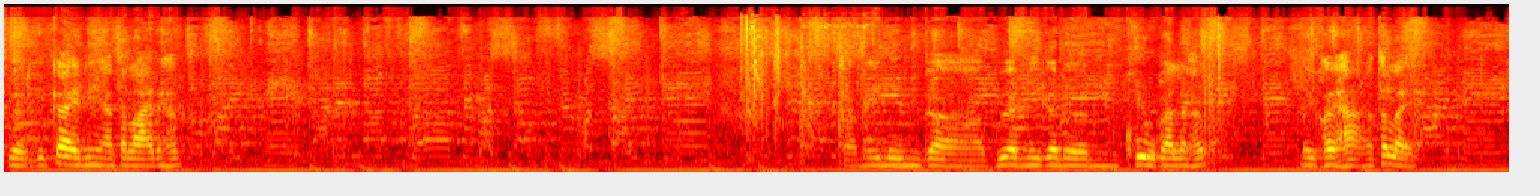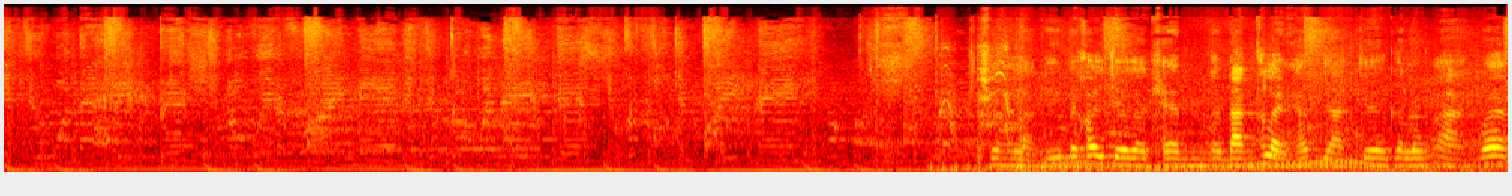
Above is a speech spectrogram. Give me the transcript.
เกิดใกล้ๆนี่อันตรายนะครับ ตอนนี้ลุงกับเพื่อนนี่ก็เดินคู่กันแล้วครับ ไม่ค่อยห่างกันเท่าไหร่ช่วงหลังนี้ไม่ค่อยเจอกับแคนดังๆเท่าไหร่ครับ อยากเจอกับลงอ่างบ้าง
